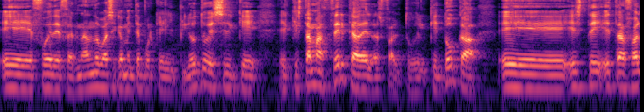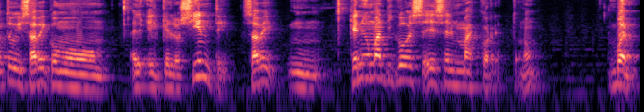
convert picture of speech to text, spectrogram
eh, fue de Fernando, básicamente porque el piloto es el que, el que está más cerca del asfalto, el que toca eh, este, este, asfalto y sabe cómo, el, que lo siente, sabe mm, qué neumático es, es, el más correcto, ¿no? Bueno,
